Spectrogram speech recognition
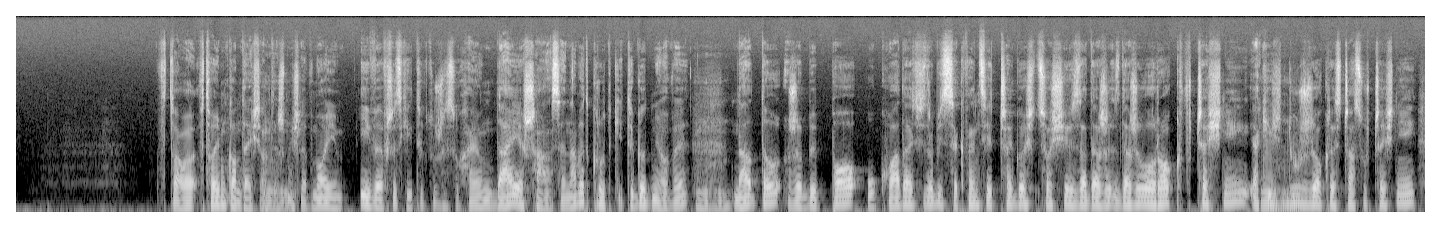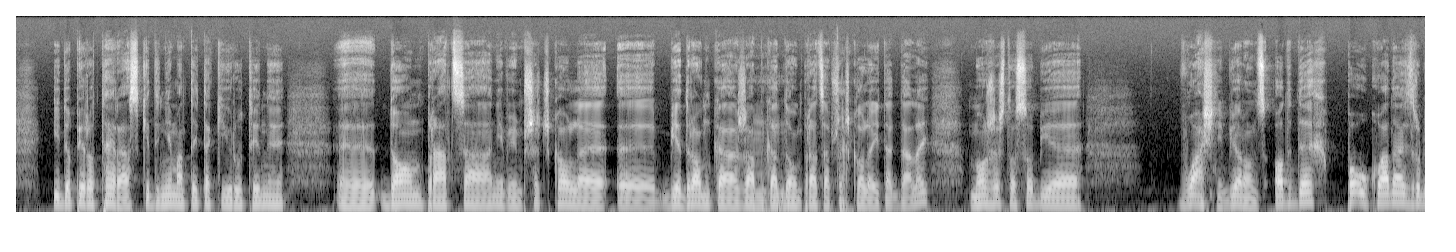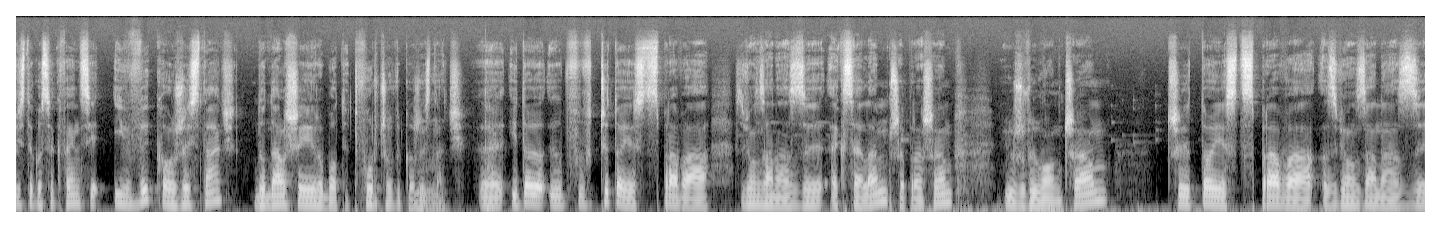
w, to, w Twoim kontekście, mm. też myślę w moim i we wszystkich tych, którzy słuchają, daje szansę, nawet krótki, tygodniowy, mm -hmm. na to, żeby poukładać, zrobić sekwencję czegoś, co się zdarzy, zdarzyło rok wcześniej, jakiś mm dłuższy okres czasu wcześniej i dopiero teraz, kiedy nie ma tej takiej rutyny, e, dom, praca, nie wiem, przedszkole, e, biedronka, żabka, -hmm. dom, praca, przedszkole tak. i tak dalej, możesz to sobie właśnie biorąc oddech, poukładać, zrobić z tego sekwencję i wykorzystać do dalszej roboty, twórczo wykorzystać. Mm, tak. I to, czy to jest sprawa związana z Excelem, przepraszam, już wyłączam, czy to jest sprawa związana z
